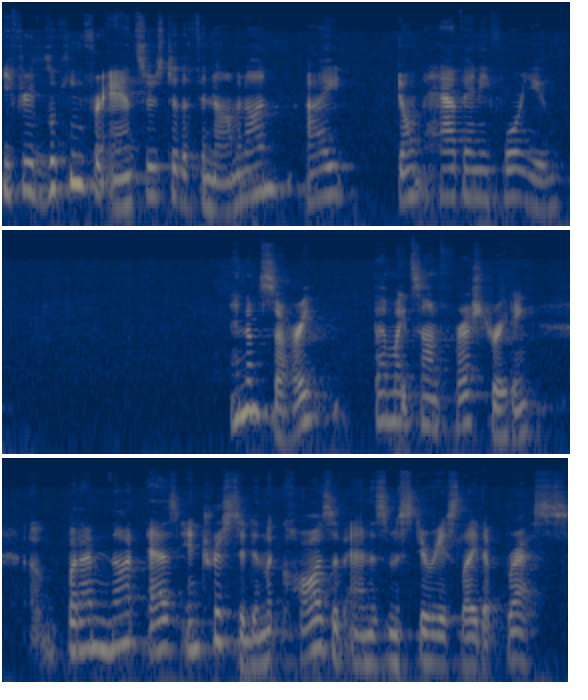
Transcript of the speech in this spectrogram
If you're looking for answers to the phenomenon, I don't have any for you. And I'm sorry, that might sound frustrating, but I'm not as interested in the cause of Anna's mysterious light up breasts.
